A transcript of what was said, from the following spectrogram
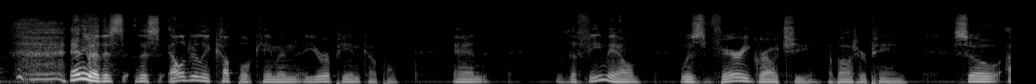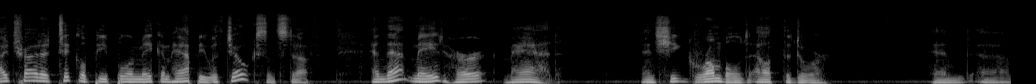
anyway, this this elderly couple came in, a European couple, and the female was very grouchy about her pain. So I try to tickle people and make them happy with jokes and stuff, and that made her mad, and she grumbled out the door. And uh,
